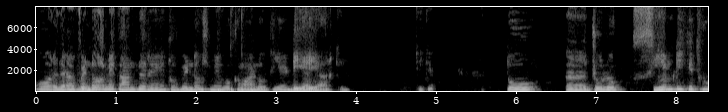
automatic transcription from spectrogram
और अगर आप विंडोज़ में काम कर रहे हैं तो विंडोज़ में वो कमांड होती है डी की, ठीक है? तो जो लोग सीएमडी के थ्रू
